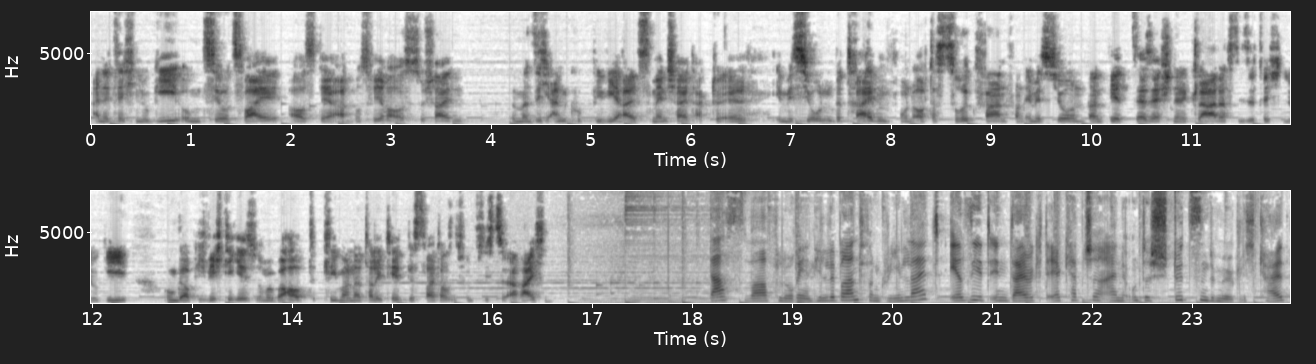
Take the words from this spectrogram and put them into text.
eine Technologie, um CO2 aus der Atmosphäre auszuscheiden wenn man sich anguckt, wie wir als Menschheit aktuell Emissionen betreiben und auch das Zurückfahren von Emissionen, dann wird sehr, sehr schnell klar, dass diese Technologie unglaublich wichtig ist, um überhaupt Klimaneutralität bis 2050 zu erreichen. Das war Florian Hildebrand von Greenlight. Er sieht in Direct Air Capture eine unterstützende Möglichkeit,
